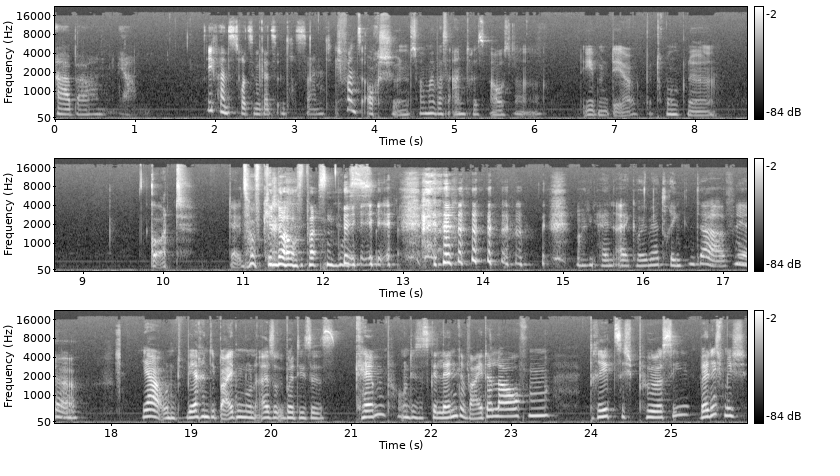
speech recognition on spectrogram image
Aber ja, ich fand es trotzdem ganz interessant. Ich fand es auch schön. Es war mal was anderes außer eben der betrunkene Gott der jetzt auf Kinder aufpassen muss. und keinen Alkohol mehr trinken darf. Ja. ja. Ja, und während die beiden nun also über dieses Camp und dieses Gelände weiterlaufen, dreht sich Percy, wenn ich mich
